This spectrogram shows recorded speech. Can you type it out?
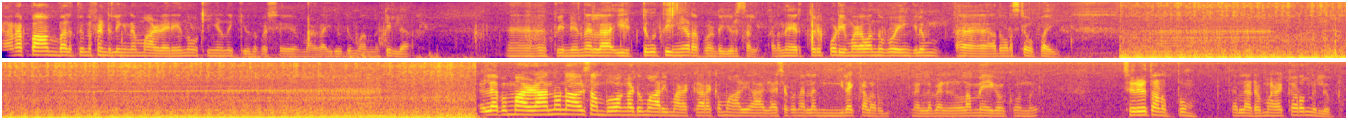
ഞാനപ്പോൾ ആ അമ്പലത്തിന്റെ ഫ്രണ്ടിൽ ഇങ്ങനെ മഴനെ നോക്കി ഇങ്ങനെ നിൽക്കുന്നു പക്ഷേ മഴ ഇതോട്ടും വന്നിട്ടില്ല. പിന്നെ നല്ല ഇരുട്ട് കുത്തി ഇങ്ങനെ കിടപ്പുണ്ട് ഈ ഒരു സ്ഥലം. കാരണം നേരത്തെ ഒരു പൊടിമഴ വന്നു പോയെങ്കിലും അതോടെ സ്റ്റോപ്പായി. അല്ല ഇപ്പം മഴ എന്ന് പറഞ്ഞാൽ ആ ഒരു സംഭവം അങ്ങോട്ട് മാറി. മഴക്കാരൊക്കെ മാറി. ആകാശമൊക്കെ നല്ല നീല കളറും നല്ല വെള്ളം മേഘമൊക്കെ വന്ന് ചെറിയ തണുപ്പും അല്ലാണ്ട് മഴക്കാറൊന്നുമില്ല ഇപ്പം.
